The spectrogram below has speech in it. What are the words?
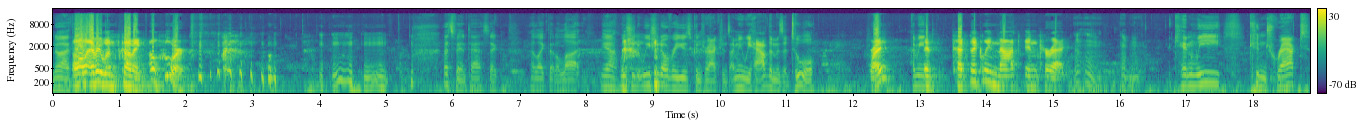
no, I think Oh, everyone's coming. Oh, who are? that's fantastic. I like that a lot. Yeah, we should we should overuse contractions. I mean, we have them as a tool. right? I mean, It's technically not incorrect. can we contract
